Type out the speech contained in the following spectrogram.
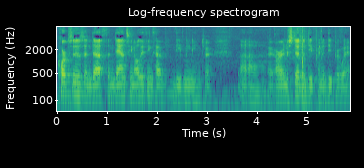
corpses and death and dancing, all these things have deep meanings, right? uh, are understood in a deeper in a deeper way.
